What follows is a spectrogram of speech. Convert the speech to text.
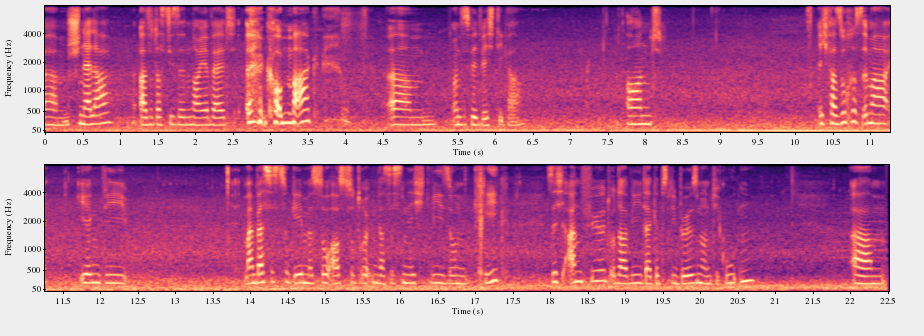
ähm, schneller. Also, dass diese neue Welt kommen mag. Ähm, und es wird wichtiger. Und ich versuche es immer irgendwie mein Bestes zu geben, es so auszudrücken, dass es nicht wie so ein Krieg sich anfühlt oder wie da gibt es die Bösen und die Guten. Ähm,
